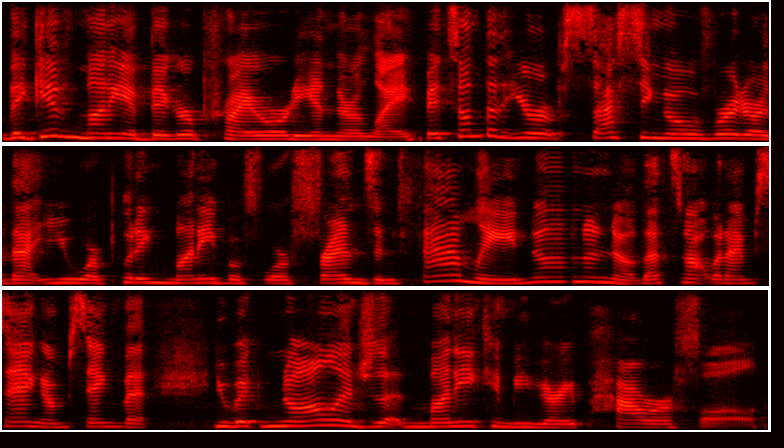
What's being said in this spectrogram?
they give money a bigger priority in their life. It's not that you're obsessing over it or that you are putting money before friends and family. No, no, no. That's not what I'm saying. I'm saying that you acknowledge that money can be very powerful.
